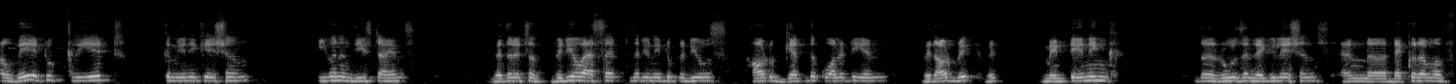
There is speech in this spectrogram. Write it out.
a way to create communication, even in these times, whether it's a video asset that you need to produce, how to get the quality in without with maintaining the rules and regulations and uh, decorum of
